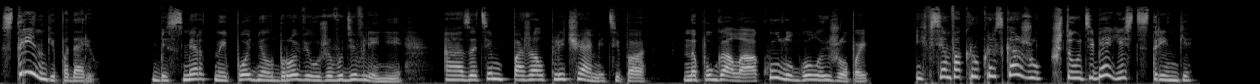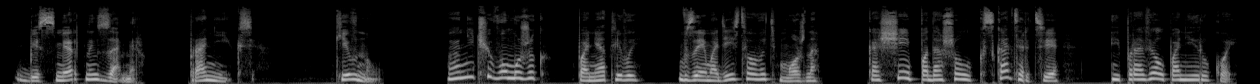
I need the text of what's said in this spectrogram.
Стринги подарю!» Бессмертный поднял брови уже в удивлении, а затем пожал плечами, типа напугала акулу голой жопой. «И всем вокруг расскажу, что у тебя есть стринги». Бессмертный замер, проникся, кивнул. «А ничего, мужик, понятливый, взаимодействовать можно. Кощей подошел к скатерти и провел по ней рукой.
